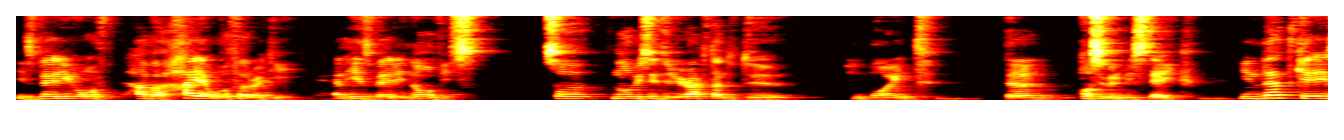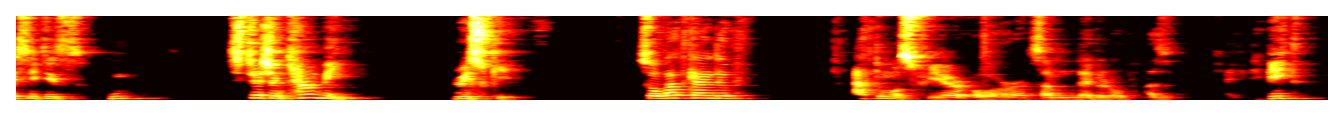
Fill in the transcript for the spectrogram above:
he's very, have a higher authority and he's very novice. So novice is reluctant to pinpoint the possible mistake. Mm-hmm. In that case, it is, mm, situation can be risky. So that kind of atmosphere or some level of, as I repeat,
